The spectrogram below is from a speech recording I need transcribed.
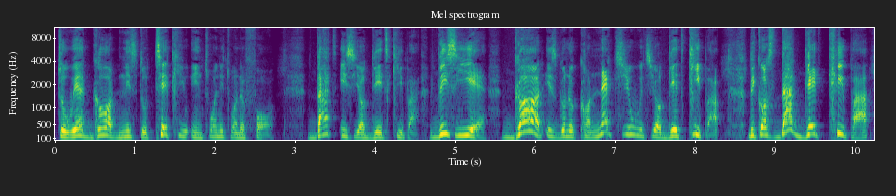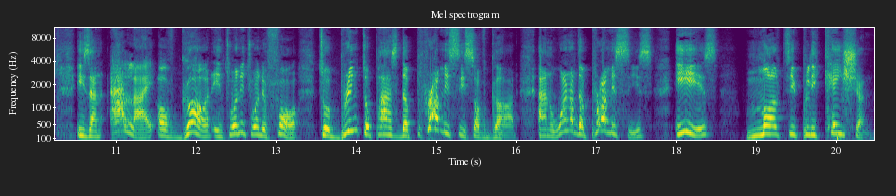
to where God needs to take you in 2024, that is your gatekeeper. This year, God is going to connect you with your gatekeeper because that gatekeeper is an ally of God in 2024 to bring to pass the promises of God. And one of the promises is multiplication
